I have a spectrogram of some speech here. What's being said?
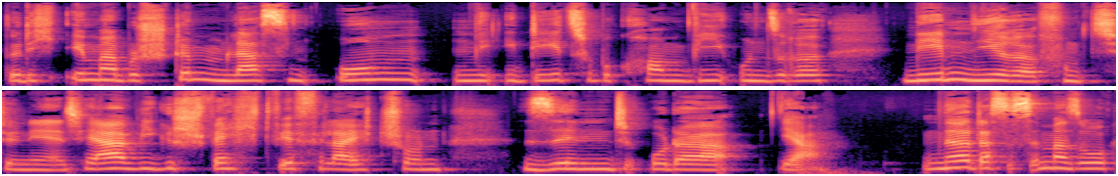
würde ich immer bestimmen lassen, um eine Idee zu bekommen, wie unsere Nebenniere funktioniert, ja, wie geschwächt wir vielleicht schon sind oder ja, ne, das ist immer so,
